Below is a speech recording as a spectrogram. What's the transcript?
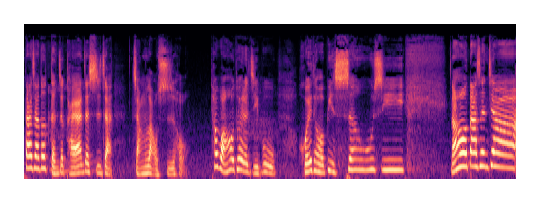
大家都等着凯安在施展长老狮吼。他往后退了几步，回头并深呼吸，然后大声叫：“啊！”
